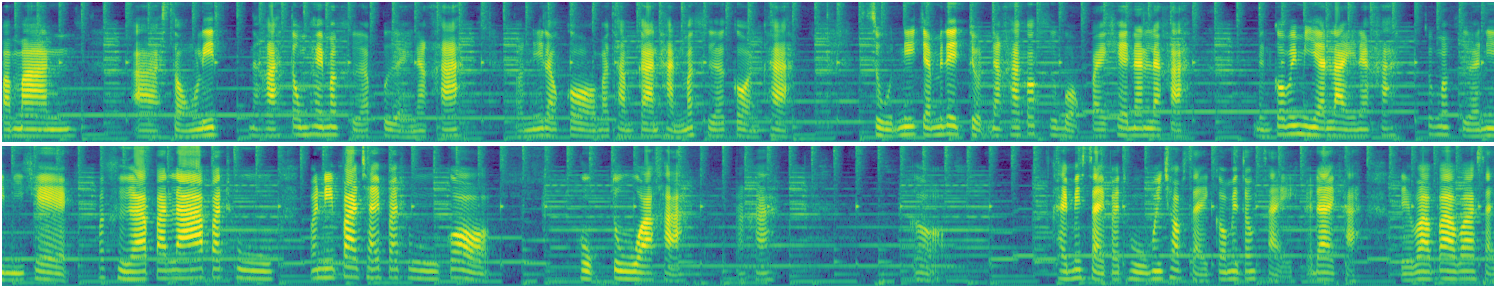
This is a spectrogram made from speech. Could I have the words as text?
ประมาณสองลิตรนะคะ ต้มให้มะเขือเปื่อยนะคะ ตอนนี้เราก็มาทำการหั่นมะเขือก่อนค่ะ สูตรนี้จะไม่ได้จดนะคะ ก็คือบอกไปแค่นั้นแหละค่ะเหมือนก็ไม่มีอะไรนะคะทุกมะเขือนี่มีแค่มะเขือปลาล้าปลาทู วันนี้ป้าใช้ปลาทูก็ 6 ตัวค่ะนะคะ ก็ใครไม่ใส่ปลาทูไม่ชอบใส่ก็ไม่ต้องใส่ก็ได้ค่ะ แต่ว่าป้าว่าใส่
